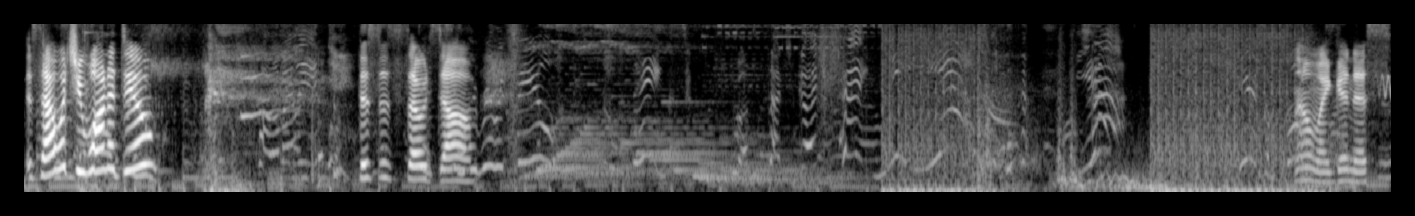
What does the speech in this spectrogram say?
Is that what you want to do? this is so dumb. Oh my goodness.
